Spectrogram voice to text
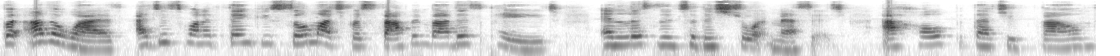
But otherwise, I just want to thank you so much for stopping by this page and listening to this short message. I hope that you found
